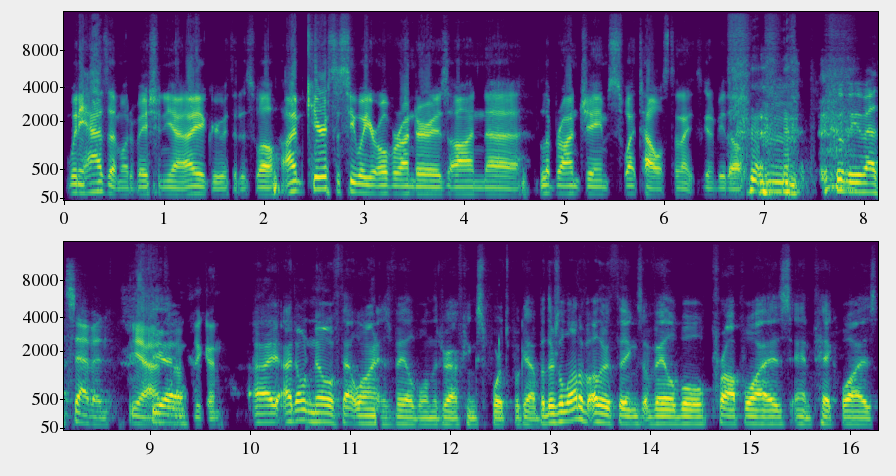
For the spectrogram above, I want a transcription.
when he has that motivation, yeah, I agree with it as well. I'm curious to see what your over under is on uh, LeBron James sweat towels tonight. Is going to be though. mm, could be about seven. Yeah. Yeah. I'm thinking. I, I don't know if that line is available in the DraftKings Sportsbook app, but there's a lot of other things available prop wise and pick wise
